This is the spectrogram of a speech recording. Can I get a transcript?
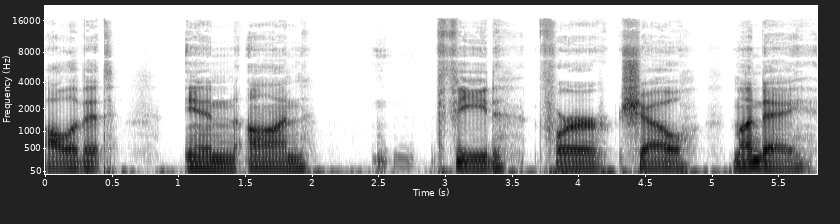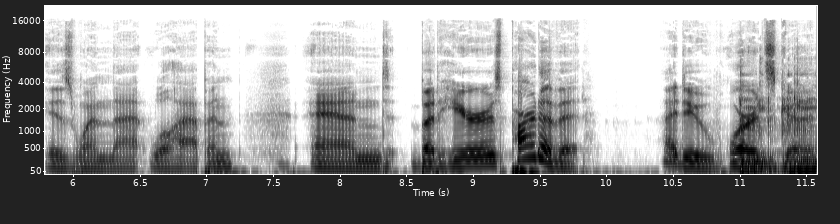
all of it in on feed for show Monday is when that will happen. And but here's part of it. I do words good.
